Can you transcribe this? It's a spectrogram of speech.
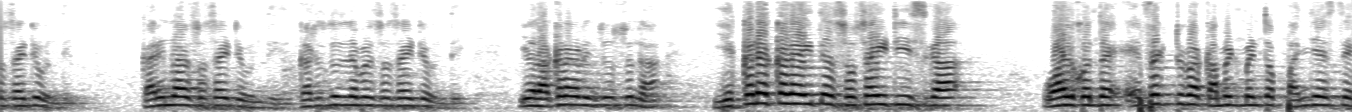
సొసైటీ ఉంది కరీంనగర్ సొసైటీ ఉంది గట్టుదుద్రపల్లి సొసైటీ ఉంది. ఇవాళ అక్కడక్కడ నేను చూస్తున్నా ఎక్కడెక్కడైతే సొసైటీస్గా వాళ్ళు కొంత ఎఫెక్ట్గా కమిట్మెంట్తో పనిచేస్తే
